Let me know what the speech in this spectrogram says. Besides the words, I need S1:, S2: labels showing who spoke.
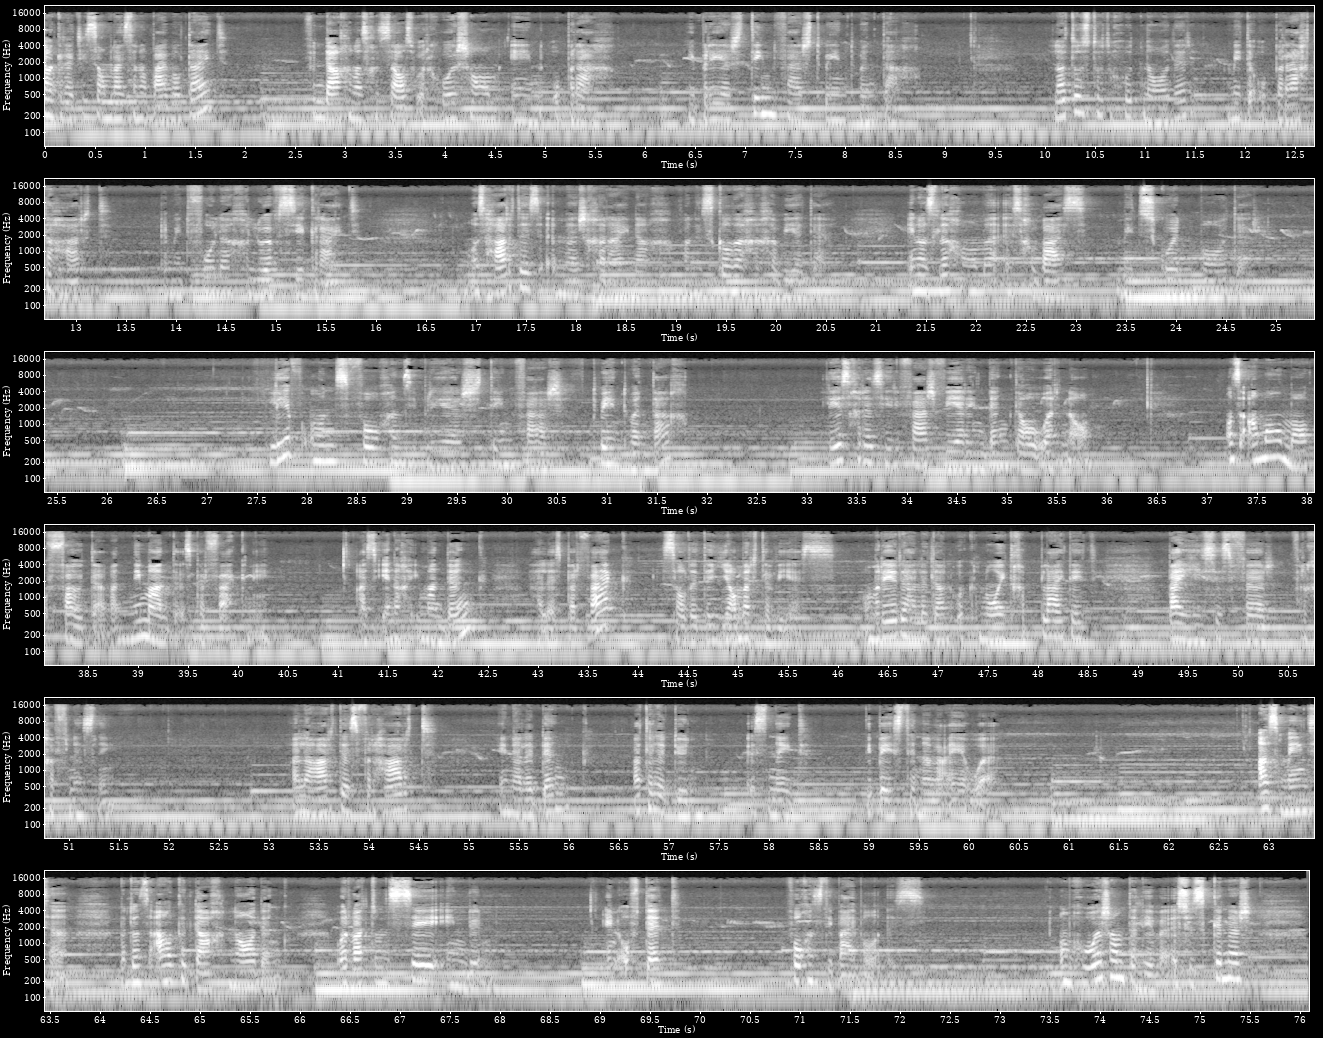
S1: Dankie dat jy saam luister na Bybeltyd. Vandag gaan ons gesels oor gehoorsaam en opreg. Hebreërs 10 vers 22. Laat ons tot God nader met 'n opregte hart en met volle geloofsekerheid. Ons harte is immers gereinig van 'n skuldige gewete en ons liggame is gewas met skoon water. Leef ons volgens Hebreërs 10 vers 22. Lees gerus hierdie vers weer en dink daaroor na. Ons almal maak foute want niemand is perfek nie. As enige iemand dink hulle is perfek, sal dit 'n jammerte wees omrede hulle dan ook nooit gepleit het by Jesus vir vergifnis nie. Hulle harte is verhard en hulle dink wat hulle doen is net die beste in hulle eie oë. As mense moet ons elke dag nadink oor wat ons sê en doen en of dit volgens die Bybel is. Om gehoorsaam te lewe is soos kinders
